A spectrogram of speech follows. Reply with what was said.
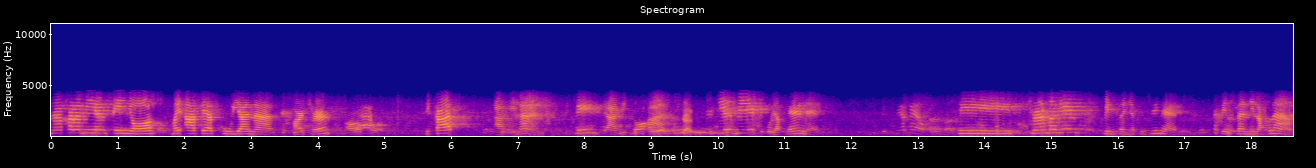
Na karamihan sa inyo, may ate at kuya na Archer. Si Kat, Ate. Si James, si Ate. Kat. Si Kirby, si Kuya Kenneth. Si Shermanin, pinsan niya si Jeanette. Pinsan ni Laklang.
